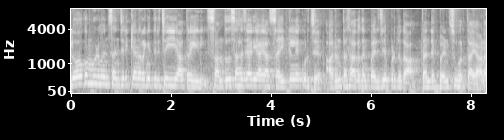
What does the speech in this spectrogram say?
ലോകം മുഴുവൻ സഞ്ചരിക്കാൻ ഇറങ്ങിത്തിരിച്ച ഈ യാത്രയിൽ സന്തത സഹചാരിയായ സൈക്കിളിനെ കുറിച്ച് അരുൺ തഥാഗതൻ പരിചയപ്പെടുത്തുക തന്റെ പെൺസുഹൃത്തായാണ്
